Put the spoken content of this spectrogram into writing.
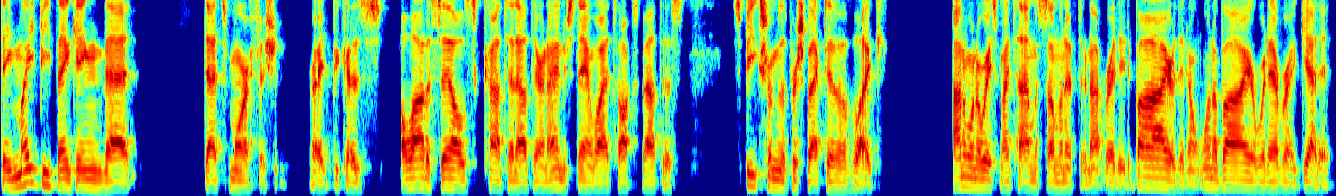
they might be thinking that that's more efficient, right? Because a lot of sales content out there, and I understand why it talks about this, speaks from the perspective of like, I don't want to waste my time with someone if they're not ready to buy or they don't want to buy or whatever. I get it.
